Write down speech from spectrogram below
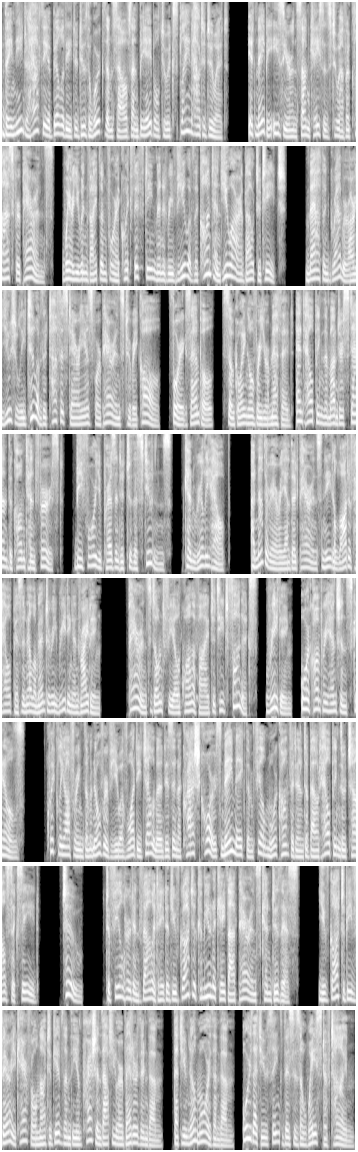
They need to have the ability to do the work themselves and be able to explain how to do it. It may be easier in some cases to have a class for parents, where you invite them for a quick 15-minute review of the content you are about to teach. Math and grammar are usually two of the toughest areas for parents to recall, for example, so going over your method and helping them understand the content first, before you present it to the students, can really help. Another area that parents need a lot of help is in elementary reading and writing. Parents don't feel qualified to teach phonics, reading, or comprehension skills. Quickly offering them an overview of what each element is in a crash course may make them feel more confident about helping their child succeed. 2. To feel heard and validated you've got to communicate that parents can do this. You've got to be very careful not to give them the impression that you are better than them that you know more than them, or that you think this is a waste of time.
